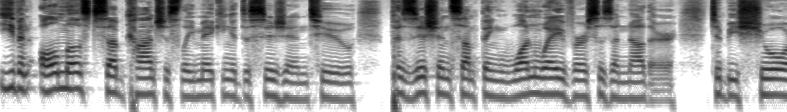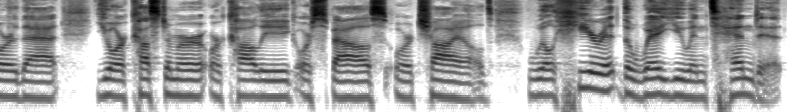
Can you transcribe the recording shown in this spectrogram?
even almost subconsciously making a decision to position something one way versus another to be sure that your customer or colleague or spouse or child will hear it the way you intend it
